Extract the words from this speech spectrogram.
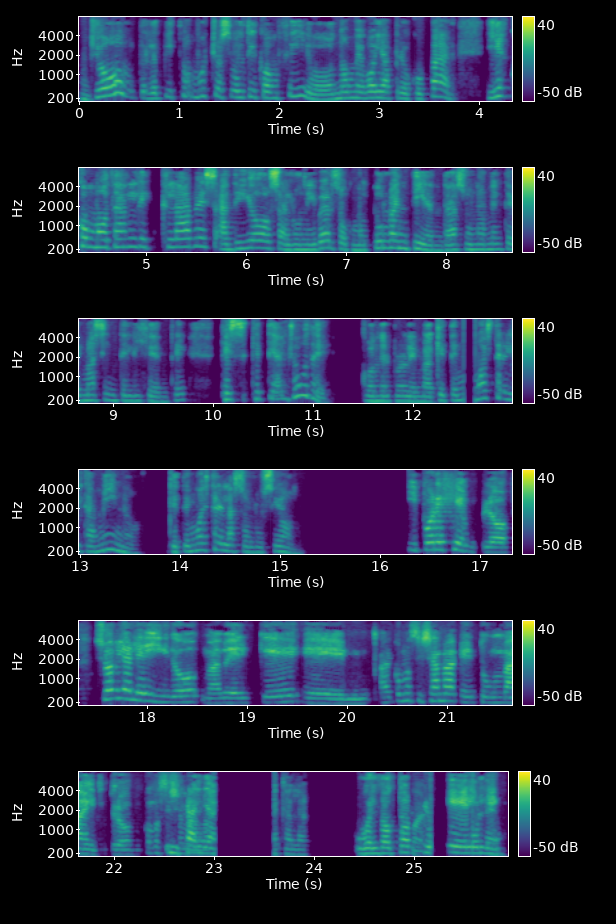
Yo repito mucho suelto y confío, no me voy a preocupar. Y es como darle claves a Dios, al universo, como tú lo entiendas, una mente más inteligente, que, que te ayude con el problema, que te muestre el camino, que te muestre la solución. Y por ejemplo, yo había leído, Mabel, que, eh, ¿cómo se llama eh, tu maestro? ¿Cómo se llama? O el doctor bueno,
